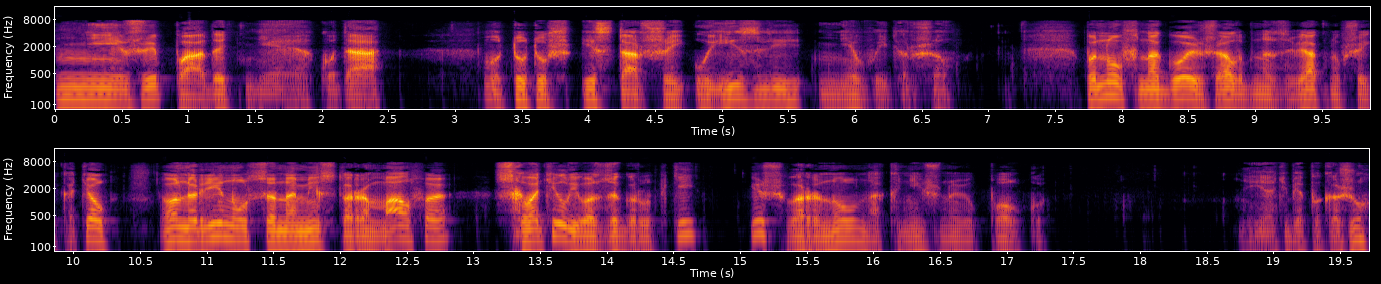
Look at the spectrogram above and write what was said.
Ниже падать некуда. Вот тут уж и старший Уизли не выдержал. Пнув ногой жалобно звякнувший котел, он ринулся на мистера Малфа, схватил его за грудки и швырнул на книжную полку. — Я тебе покажу,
